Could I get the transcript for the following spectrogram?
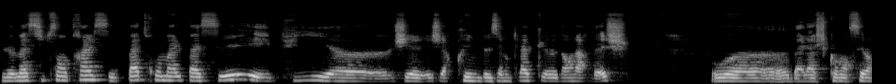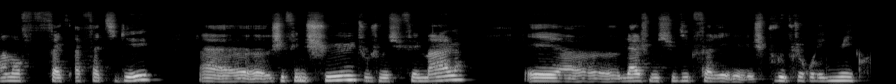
Le massif central s'est pas trop mal passé et puis euh, j'ai repris une deuxième claque euh, dans l'Ardèche où euh, bah là je commençais vraiment à fatiguer. Euh, j'ai fait une chute où je me suis fait mal et euh, là je me suis dit qu'il fallait, je pouvais plus rouler de nuit quoi.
